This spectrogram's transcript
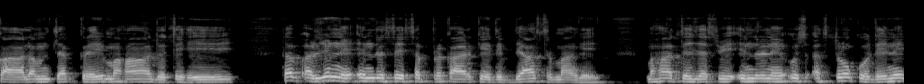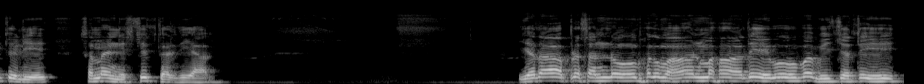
कालम चक्रे महादुति तब अर्जुन ने इंद्र से सब प्रकार के दिव्यास्त्र मांगे। महातेजस्वी इंद्र ने उस अस्त्रों को देने के लिए समय निश्चित कर दिया। यदा प्रसन्नो भगवान महादेव भविष्यति,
